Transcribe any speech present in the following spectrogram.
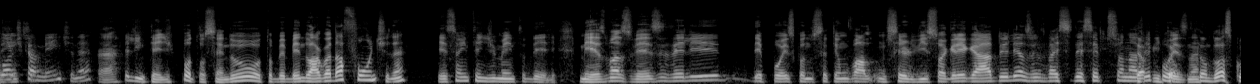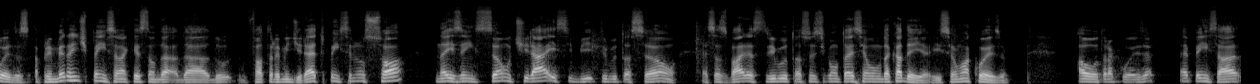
psicologicamente, né? É. Ele entende que, pô, tô sendo. tô bebendo água da fonte, né? Esse é o entendimento dele. Mesmo às vezes ele, depois, quando você tem um, um serviço agregado, ele às vezes vai se decepcionar Então, depois, então, né? São duas coisas. A primeira, a gente pensa na questão da, da- do faturamento direto, pensando só na isenção, tirar esse tributação, essas várias tributações que acontecem ao longo da cadeia. Isso é uma coisa. A outra coisa é pensar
